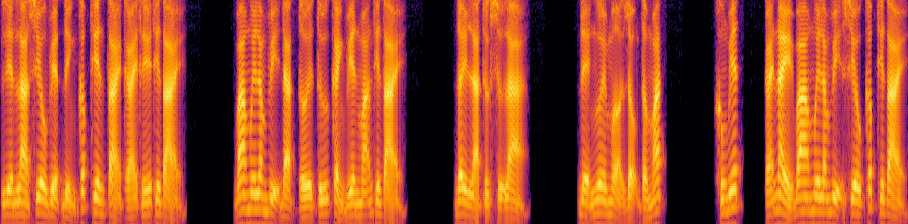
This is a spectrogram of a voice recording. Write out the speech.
liền là siêu việt đỉnh cấp thiên tài cái thế thiên tài ba mươi lăm vị đạt tới tứ cảnh viên mãn thiên tài. Đây là thực sự là để ngươi mở rộng tầm mắt. Không biết, cái này ba mươi lăm vị siêu cấp thiên tài,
